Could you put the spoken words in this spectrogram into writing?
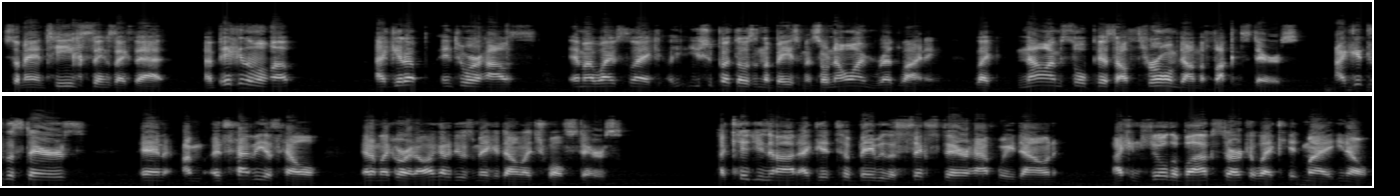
some antiques, things like that. I'm picking them up. I get up into her house, and my wife's like, "You should put those in the basement." So now I'm redlining. Like now I'm so pissed, I'll throw him down the fucking stairs. I get to the stairs, and I'm it's heavy as hell, and I'm like, "All right, all I got to do is make it down like 12 stairs." I kid you not, I get to maybe the sixth stair halfway down. I can feel the box start to like hit my, you know,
